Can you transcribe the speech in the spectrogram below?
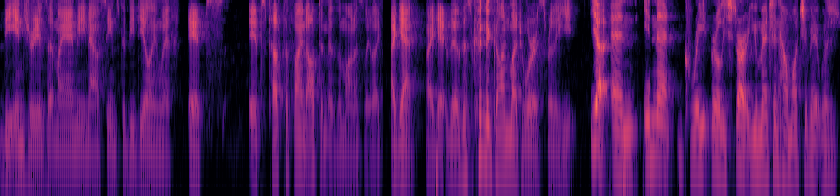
the injuries that Miami now seems to be dealing with, it's it's tough to find optimism honestly. Like again, like it, this couldn't have gone much worse for the Heat. Yeah, and in that great early start, you mentioned how much of it was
